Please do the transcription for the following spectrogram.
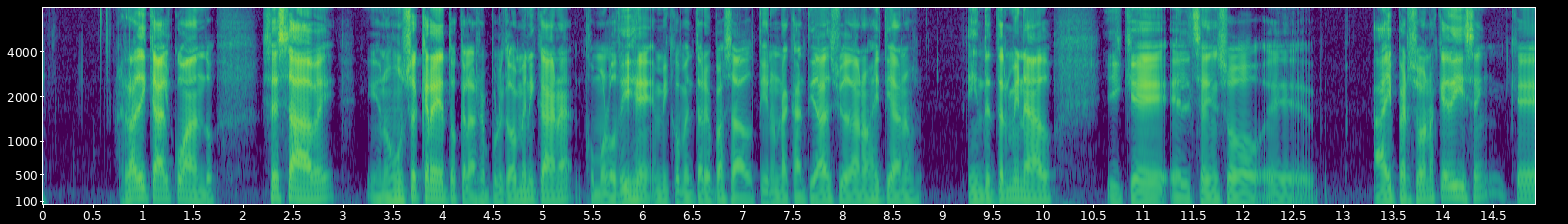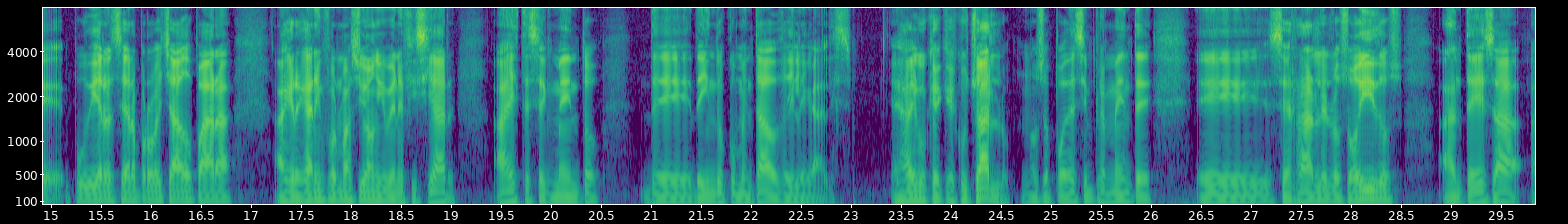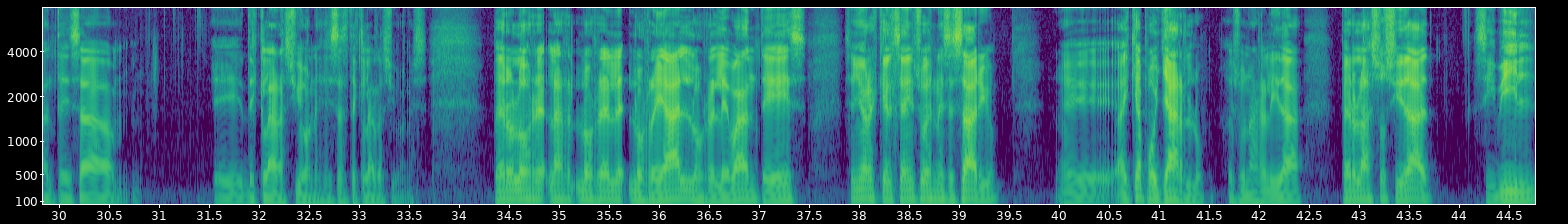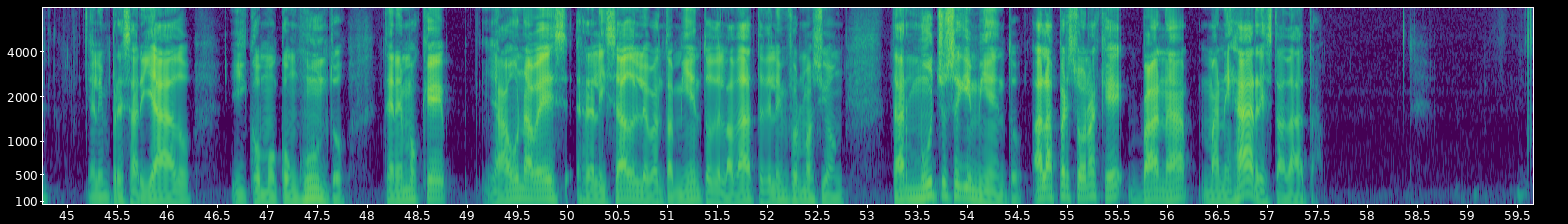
radical cuando se sabe, y no es un secreto, que la República Dominicana, como lo dije en mi comentario pasado, tiene una cantidad de ciudadanos haitianos indeterminado y que el censo, eh, hay personas que dicen que pudieran ser aprovechados para agregar información y beneficiar a este segmento de, de indocumentados, de ilegales es algo que hay que escucharlo. No se puede simplemente eh, cerrarle los oídos ante esa, ante esa eh, declaraciones, esas declaraciones. Pero lo, real, lo relevante es, señores, que el censo es necesario, eh, hay que apoyarlo, es una realidad, pero la sociedad civil, el empresariado y como conjunto tenemos que, ya una vez realizado el levantamiento de la data, de la información, dar mucho seguimiento a las personas que van a manejar esta data.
